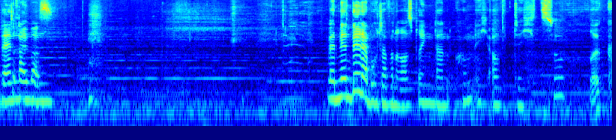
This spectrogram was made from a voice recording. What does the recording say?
wenn, Drei was? wenn wir ein Bilderbuch davon rausbringen, dann komme ich auf dich zurück.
